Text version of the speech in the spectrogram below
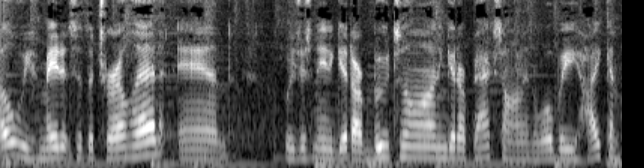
Well, we've made it to the trailhead and we just need to get our boots on and get our packs on and we'll be hiking.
